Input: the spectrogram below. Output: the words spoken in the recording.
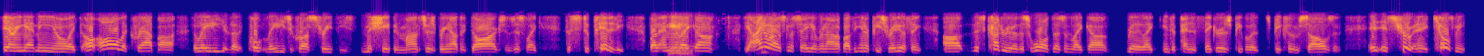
staring at me. You know, like all, all the crap. Uh, the lady, the quote ladies across the street, these misshapen monsters bringing out their dogs, and just like the stupidity. But I mean, Mhm. like, uh, yeah, I know what I was going to say, Renata, about the inner peace radio thing. Uh, this country or this world doesn't like uh, really like independent thinkers, people that speak for themselves, and it, it's true, and it kills me.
